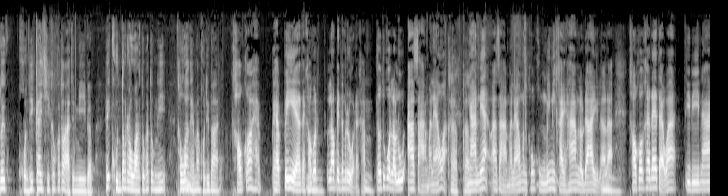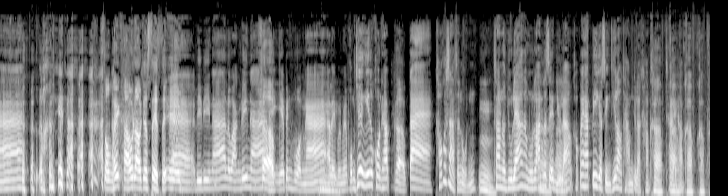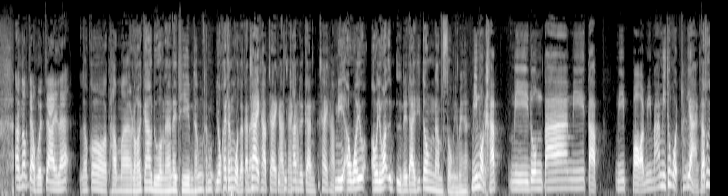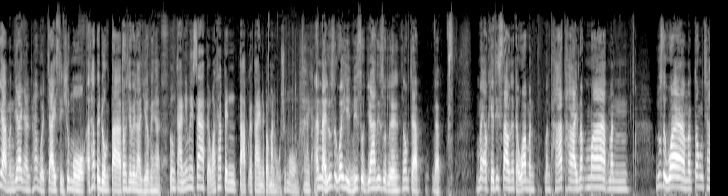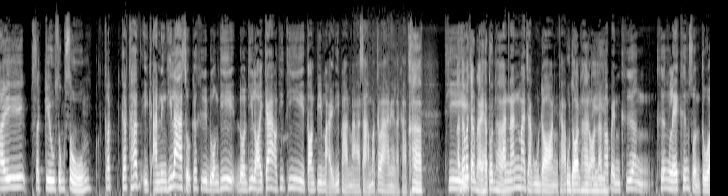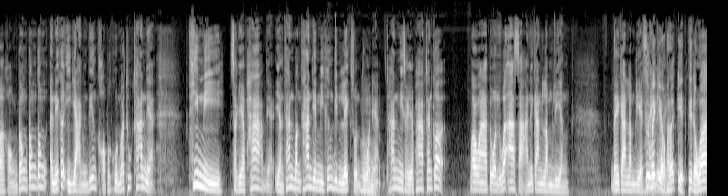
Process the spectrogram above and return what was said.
ด้วยคนที่ใกล้ชิดเขาก็ต้องอาจจะมีแบบเฮ้ยคุณต้องระวังตรงนั้นตรงนี้เขาว่าไงบ้างคนที่บ้าน เขาก็แฮปแฮปปี้นะแต่เขาก็เราเป็นตำรวจนะครับอืมแล้วทุกคนเรารู้อาสามาแล้วอะครับครับ งานเนี้ยอาสามาแล้วมันคงคงไม่มีใครห้ามเราได้อยู่แล้วล่ะเขาก็แค่ได้แต่ว่าดีๆ นะระวังด้วยนะส่งให้เขาเราจะเสร็จเสียเอง เออดีๆนะ ระวังด้วยนะครับอะไรอย่างเงี้ยเป็นห่วงนะอะไรแบบนี้ผมเชื่ออย่างนี้ทุกคนครับ ครับ แต่เขาก็สนับสนุนอืม สนับสนุนอยู่แล้วสนับสนุนล้านเปอร์เซ็นต์อยู่อ่าแล้วเขาก็แฮปปี้กับสิ่งที่เราทำอยู่แล้วครับ ครับใช่ครับ ครับครับอะนอกจากหัวใจแล้ว แล้วก็ทำมาร้อยเก้าดวงนะในทีมทั้งทั้งยกให้ทั้งหมดแล้วกันนะใช่ครับใช่ครับทุกใช่ๆครับ ท่านด้วยกัน ใช่ครับ มีอวัยวะอวัยวะอื่นๆใดๆที่ต้องนำส่งอีกไหมฮะมีหมดครับ มีดวงตา มีตับ มีปอด มีม้ามมีทุกหมดทุกอย่างคแล้รัวบทุกอย่างมันแยกกันถ้าหัวใจสี่ชั่วโมงอะถ้าเป็นดวงตาต้องใช้เวลาเยอะไหมฮะดวงตานี่ไม่ทราบแต่ว่าถ้าเป็นตับกับไตในยประมาณ 6 ชั่วโมงใช่ครับ อันไหนรู้สึกว่าหินที่สุดยากที่สุดเลย นอกจากแบบ ไม่เอาเคสที่เศร้านะแต่ว่ามันมันท้าทายมากๆ มันรู้สึกว่ามันต้องใช้สกิลสูง ก็ก็ถ้าอีกอันหนึ่งที่ล่าสุดก็คือดวงที่โดนที่ร้อยเก้าที่ที่ตอนปีใหม่ที่ผ่านมาสามมกราเนี่ยแหละครับๆครับ ที่อันนั้นมาจากไหนฮะต้นทาง อันนั้นมาจากอุดรครับอุดรธานี แล้วก็เป็นเครื่องเครื่องเล็กเครื่องส่วนตัวของต้องต้องต้อง อันนี้ก็อีกอย่างหนึ่งที่ต้องขอบพระคุณว่าทุกท่านเนี่ยที่มีศักยภาพเนี่ยอย่างท่านบางท่านที่มีเครื่องบินเล็กส่วนตัวเนี่ยท่านมีศักยภาพ ท่านก็ปรวนาตัวหรือว่าอาสาในการลำเลียงในการลำเลียงซึ่งไม่ให้เกี่ยวกับลภารกิจเพียงแต่ว่า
